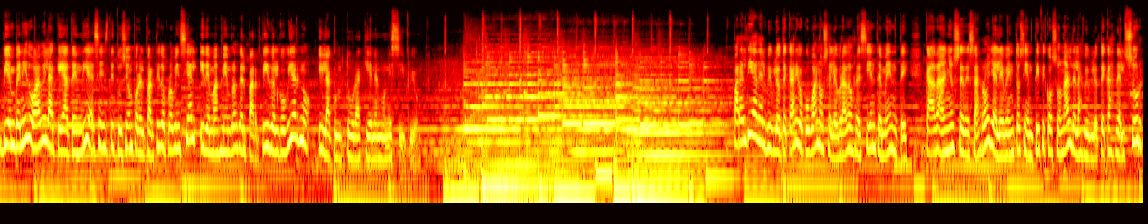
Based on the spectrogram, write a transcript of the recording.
Bienvenido Ávila que atendía esa institución por el Partido Provincial y demás miembros del partido, el gobierno y la cultura aquí en el municipio. Para el Día del Bibliotecario Cubano celebrado recientemente, cada año se desarrolla el evento científico zonal de las bibliotecas del sur,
